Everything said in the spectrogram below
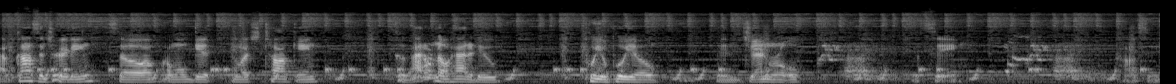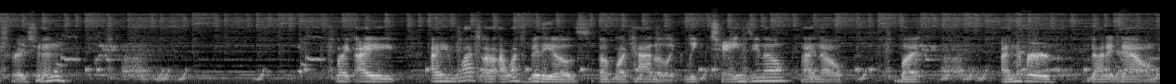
I'm concentrating, so I won't get much talking. Because I don't know how to do Puyo Puyo in general. See. Concentration. Like I, I watch, uh, I watch videos of like how to like leak chains. You know, I know, but I never got it down.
